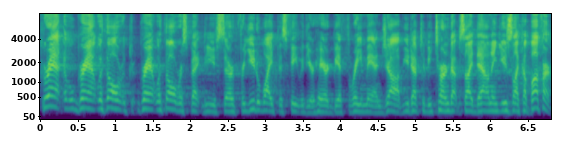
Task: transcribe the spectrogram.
Grant, Grant, with all Grant, with all respect to you, sir, for you to wipe his feet with your hair would be a three-man job. You'd have to be turned upside down and used like a buffer.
